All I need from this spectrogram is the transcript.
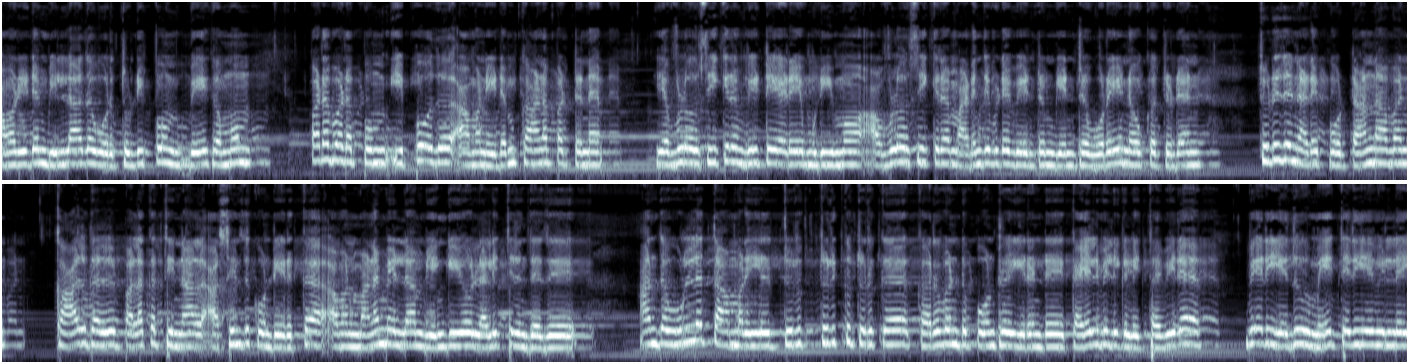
அவனிடம் இல்லாத ஒரு துடிப்பும் வேகமும் படபடப்பும் இப்போது அவனிடம் காணப்பட்டன. எவ்வளவு சீக்கிரம் வீட்டை அடைய முடியுமோ அவ்வளவு சீக்கிரம் அடைந்துவிட வேண்டும் என்ற ஒரே நோக்கத்துடன் துரித நடை போட்டான் அவன். கால்கள் பழக்கத்தினால் அசைந்து கொண்டிருக்க அவன் மனமெல்லாம் எங்கேயோ லலித்திருந்தது. அந்த உள்ள தாமரையில் துரு துருக்கு துருக்க கருவண்டு போன்ற இரண்டு கயல்விழிகளை தவிர வேறு எதுவுமே தெரியவில்லை.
